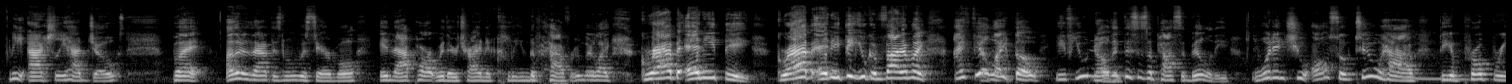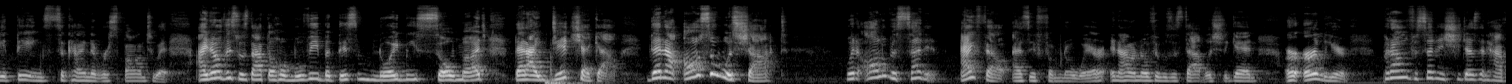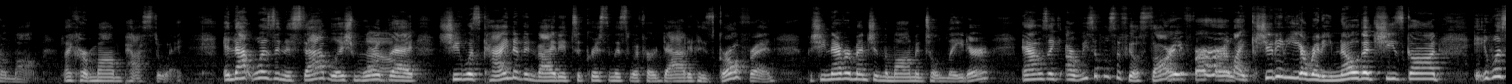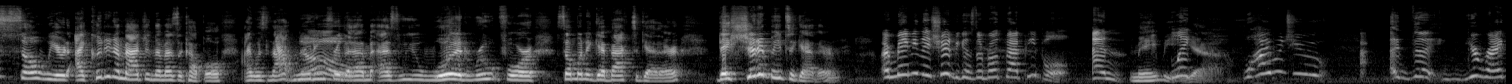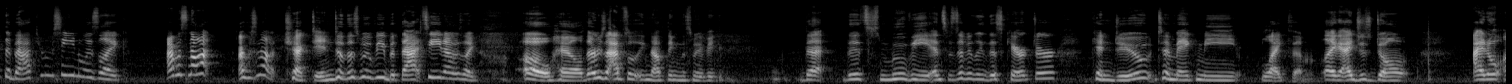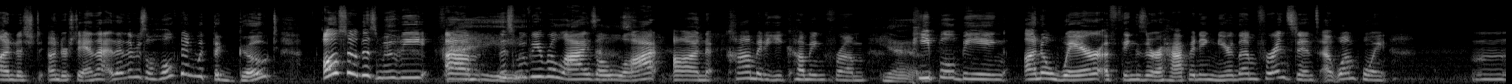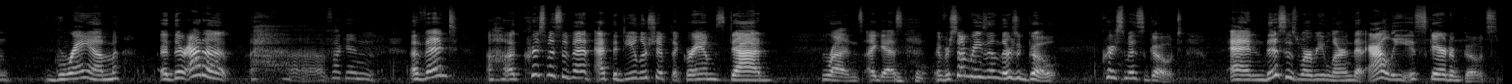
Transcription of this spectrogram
He actually had jokes. But other than that, this movie was terrible. In that part where they're trying to clean the bathroom, they're like, grab anything, grab anything you can find. I'm like, I feel like though, if you know that this is a possibility, wouldn't you also too have the appropriate things to kind of respond to it? I know this was not the whole movie, but this annoyed me so much that I did check out. Then I also was shocked when all of a sudden I felt as if from nowhere, and I don't know if it was established again or earlier, but all of a sudden she doesn't have a mom. Like her mom passed away. And that wasn't established more No. that she was kind of invited to Christmas with her dad and his girlfriend, but she never mentioned the mom until later. And I was like, are we supposed to feel sorry for her? Like, shouldn't he already know that she's gone? It was so weird. I couldn't imagine them as a couple. I was not rooting for them as we would root for someone to get back together. They shouldn't be together. Or maybe they should because they're both bad people. And Maybe, like, yeah. why would you? uh, the you're right. The bathroom scene was like I was not I was not checked into this movie, but that scene I was like, oh hell, there's absolutely nothing this movie that this movie and specifically this character can do to make me like them. Like I just don't I don't underst- understand that. And then there was a whole thing with the goat. Also, this movie, um, this movie relies a lot on comedy coming from Yeah. people being unaware of things that are happening near them. For instance, at one point, mm, Graham, uh, they're at a uh, fucking event, a Christmas event at the dealership that Graham's dad runs, I guess. and for some reason, there's a goat, Christmas goat. And this is where we learn that Allie is scared of goats.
